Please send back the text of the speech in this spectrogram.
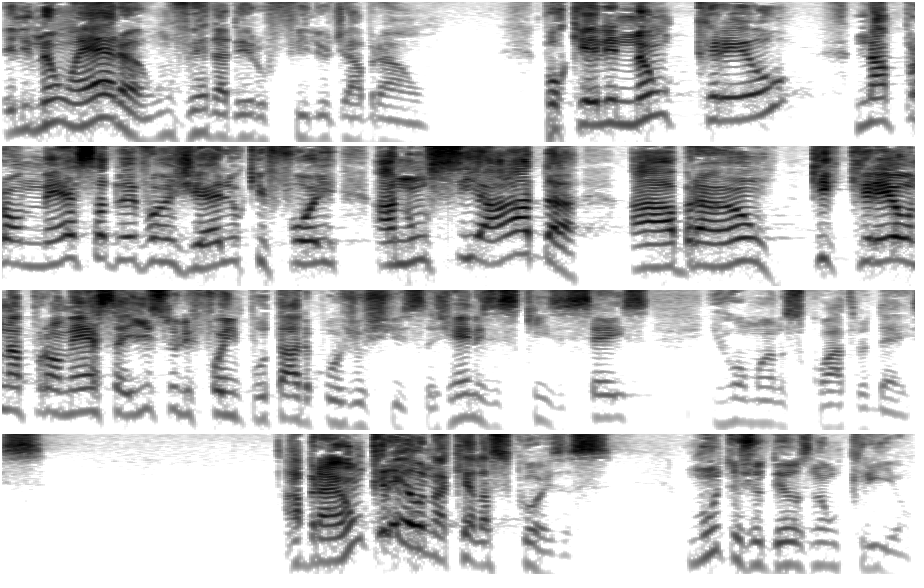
ele não era um verdadeiro filho de Abraão, porque ele não creu na promessa do evangelho que foi anunciada a Abraão, que creu na promessa, e isso lhe foi imputado por justiça. Gênesis 15, 6 e Romanos 4,10. Abraão creu naquelas coisas, muitos judeus não criam.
